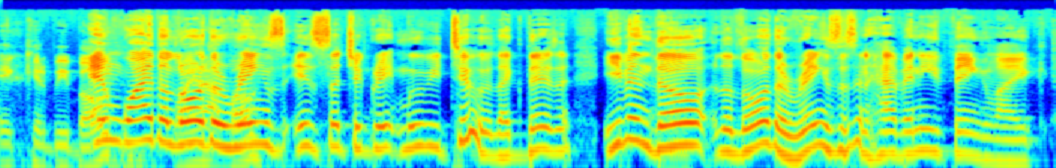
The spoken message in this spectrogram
it could be both. and why the Lord of the both? Rings is such a great movie too. Like there's a, even though the Lord of the Rings doesn't have anything like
